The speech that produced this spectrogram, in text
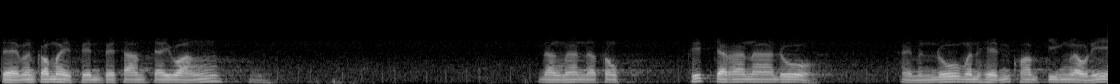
แต่มันก็ไม่เป็นไปตามใจหวัง ดังนั้นเราต้องพิจารณาดู ให้มันรู้มันเห็นความจริงเหล่านี้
